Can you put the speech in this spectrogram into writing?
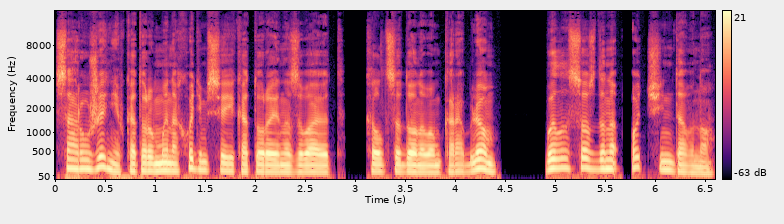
Сооружение, в котором мы находимся и которое называют халцедоновым кораблем, было создано очень давно.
